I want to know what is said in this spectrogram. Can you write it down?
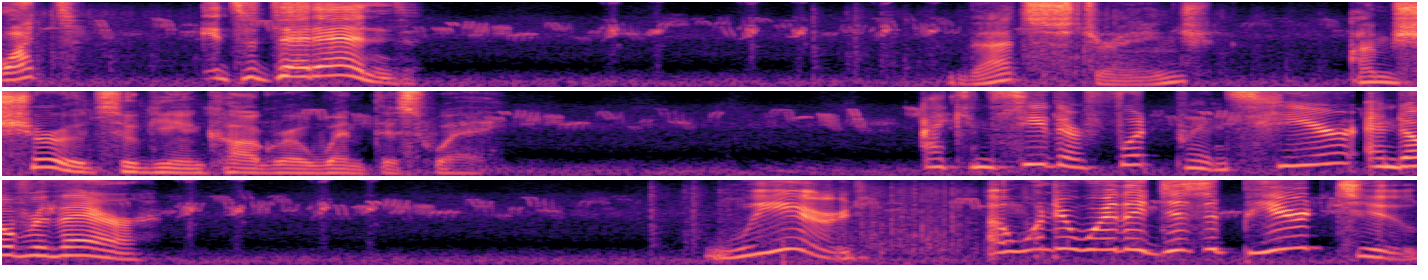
What? It's a dead end! That's strange. I'm sure Utsugi and Kagura went this way. I can see their footprints here and over there. Weird. I wonder where they disappeared to.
